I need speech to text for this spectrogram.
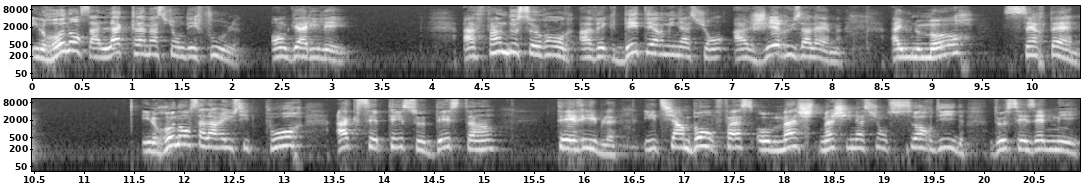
Il renonce à l'acclamation des foules en Galilée afin de se rendre avec détermination à Jérusalem, à une mort certaine. Il renonce à la réussite pour accepter ce destin terrible. Il tient bon face aux machinations sordides de ses ennemis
